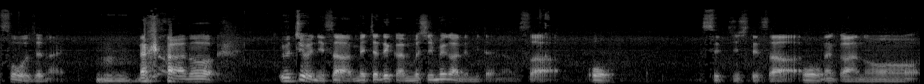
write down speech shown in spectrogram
そうじゃない？うん。なんかあの宇宙にさめっちゃでかい虫眼鏡みたいなのさ設置してさおなんかあの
